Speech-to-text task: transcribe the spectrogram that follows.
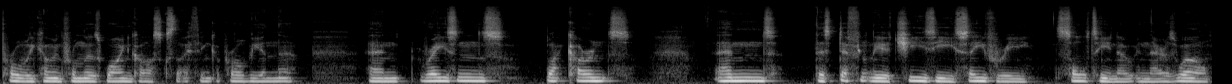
probably coming from those wine casks that I think are probably in there, and raisins, black currants, and there's definitely a cheesy, savoury, salty note in there as well.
